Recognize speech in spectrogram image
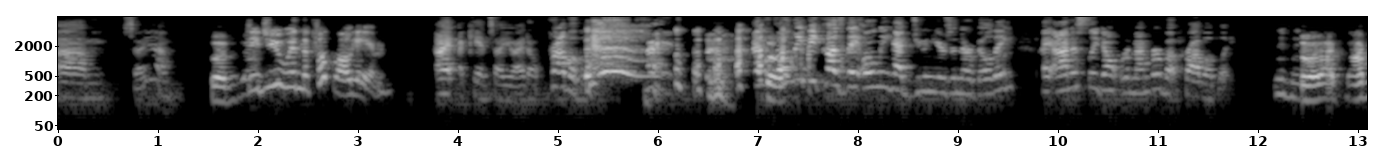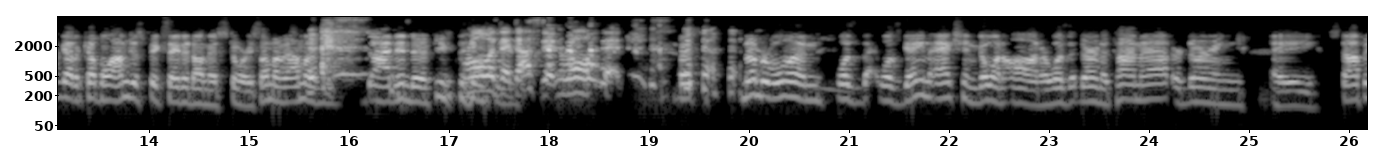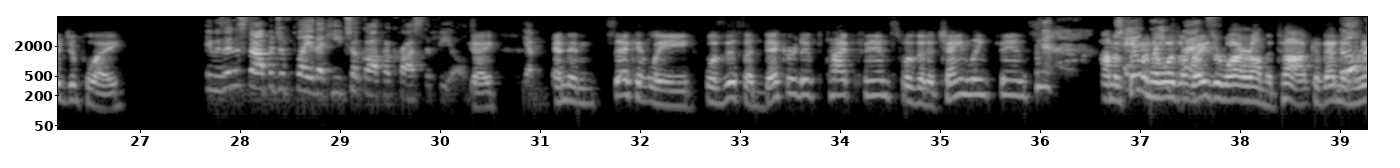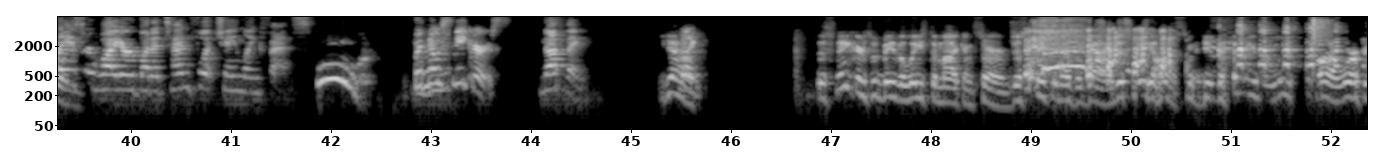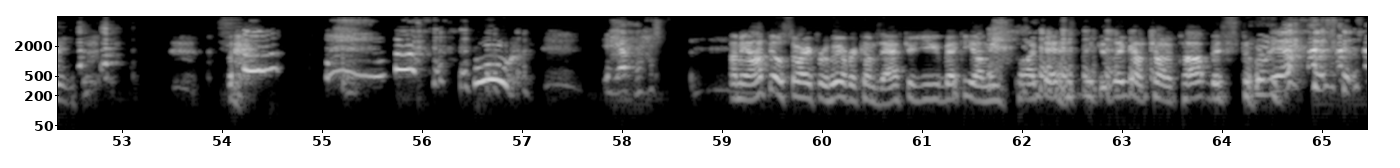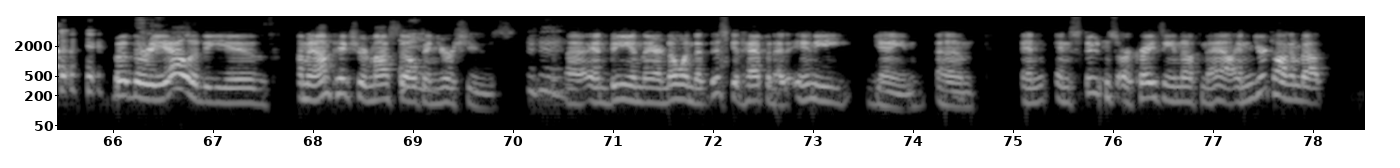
um so yeah. But did you win the football game? I, I can't tell you. I don't. Probably. only because they only had juniors in their building. I honestly don't remember, but probably. Mm-hmm. So I, have got a couple. I'm just fixated on this story, so I'm gonna I'm gonna dive into a few things. Roll with it, Dustin. Roll with it. number one was was game action going on, or was it during a timeout, or during a stoppage of play? It was in a stoppage of play that he took off across the field. Okay. Yep. And then, secondly, was this a decorative type fence? Was it a chain link fence? I'm chain assuming there was a razor wire on the top because that no really... razor wire, but a ten foot chain link fence. Woo! But no mm-hmm. sneakers. Nothing. Yeah. Like the sneakers would be the least of my concern. Just speaking as a guy, just to be honest with you, that'd be the least of my worries. yep. I mean, I feel sorry for whoever comes after you, Becky, on these podcasts because they've got to try to top this story. but the reality is, I mean, I'm picturing myself in your shoes mm-hmm. uh, and being there, knowing that this could happen at any game. Um, and and students are crazy enough now, and you're talking about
